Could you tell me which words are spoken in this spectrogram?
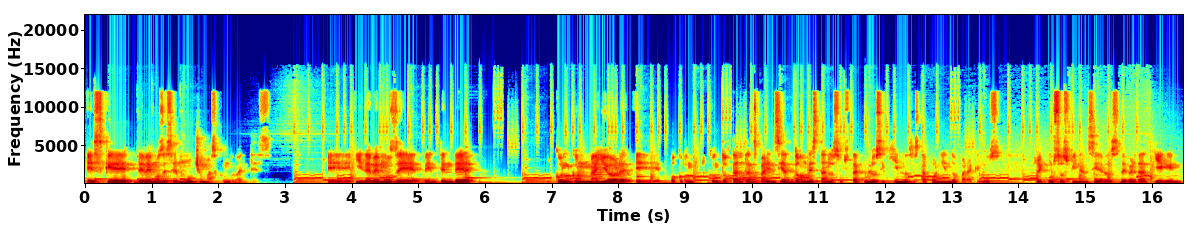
es que debemos de ser mucho más congruentes. Eh, y debemos de, entender con, mayor eh, o con, total transparencia dónde están los obstáculos y quién los está poniendo para que los recursos financieros de verdad lleguen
